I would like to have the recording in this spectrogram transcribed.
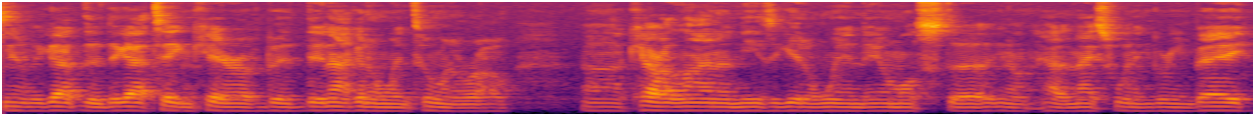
you know they got the, they got taken care of, but they're not going to win two in a row. Uh, Carolina needs to get a win. They almost uh, you know had a nice win in Green Bay,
